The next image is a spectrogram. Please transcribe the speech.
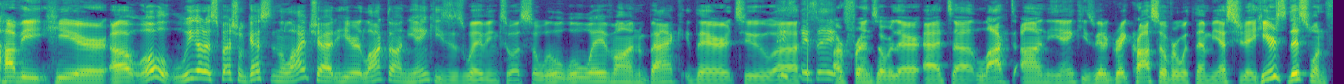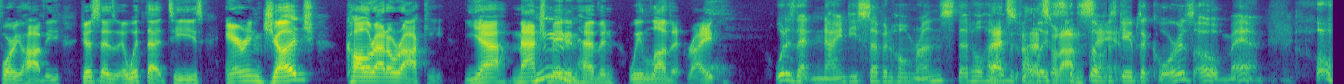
Javi here. Uh, oh, we got a special guest in the live chat here. Locked on Yankees is waving to us, so we'll we'll wave on back there to uh, hey, hey, hey. our friends over there at uh, Locked On Yankees. We had a great crossover with them yesterday. Here's this one for you, Javi. Just as with that tease, Aaron Judge, Colorado Rocky. Yeah, match mm. made in hmm. heaven. We love it, right? What is that? Ninety-seven home runs that he'll have that's, if he plays some saying. of his games at Coors. Oh man,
